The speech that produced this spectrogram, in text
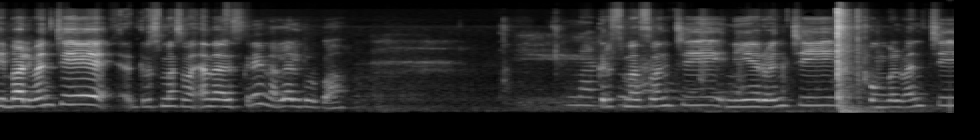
Deepavali வந்துச்சு கிறிஸ்மஸ் அந்த ஸ்க்ரீன் நல்லா எழுதி கொடுப்பா. கிறிஸ்மஸ் வந்துச்சு நியூ இயர் வந்துச்சு பொங்கல் வந்துச்சு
